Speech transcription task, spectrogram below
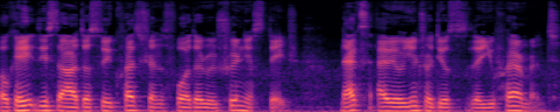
Okay, these are the three questions for the retraining stage. Next, I will introduce the experiment.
